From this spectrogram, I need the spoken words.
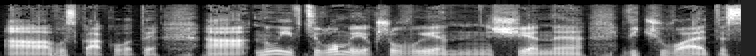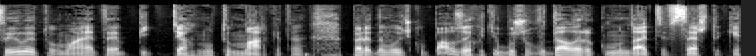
а, вискакувати. А, Ну і в цілому, якщо ви ще не відчуваєте сили, то маєте підтягнути маркетинг. Перед невеличкою паузою я хотів би, щоб ви дали рекомендації, все ж таки,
